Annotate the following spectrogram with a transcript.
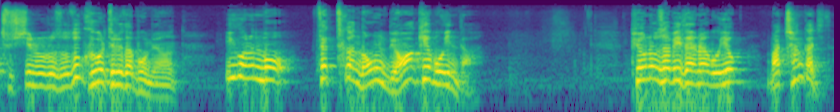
출신으로서도 그걸 들여다보면 이거는 뭐 팩트가 너무 명확해 보인다. 변호사비 대납 의혹 마찬가지다.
